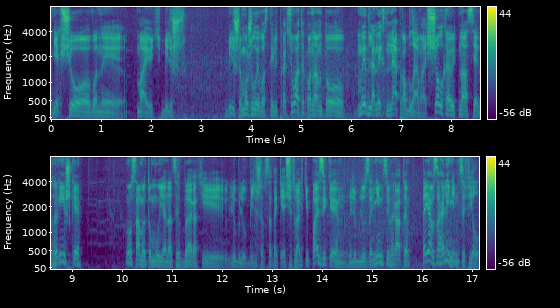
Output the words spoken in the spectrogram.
якщо вони мають більш більше можливостей відпрацювати по нам, то ми для них не проблема. Щолкають нас як горішки. Ну, саме тому я на цих берах і люблю більше все таки четверті пазіки, люблю за німців грати. Та я взагалі німцефіл.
